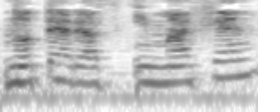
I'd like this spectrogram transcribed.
no te harás imagen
